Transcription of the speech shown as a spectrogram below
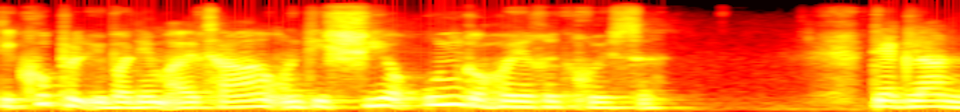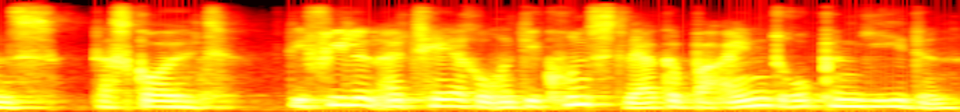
die Kuppel über dem Altar und die schier ungeheure Größe. Der Glanz, das Gold, die vielen Altäre und die Kunstwerke beeindrucken jeden.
